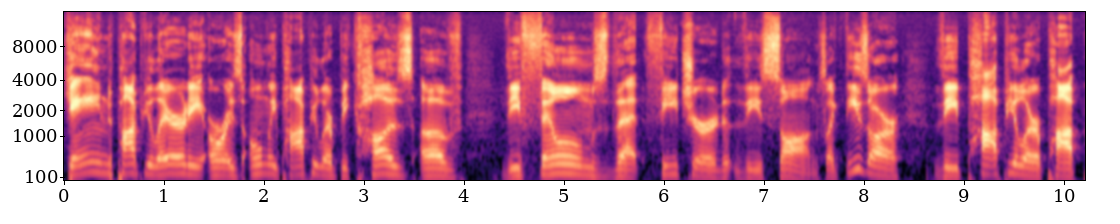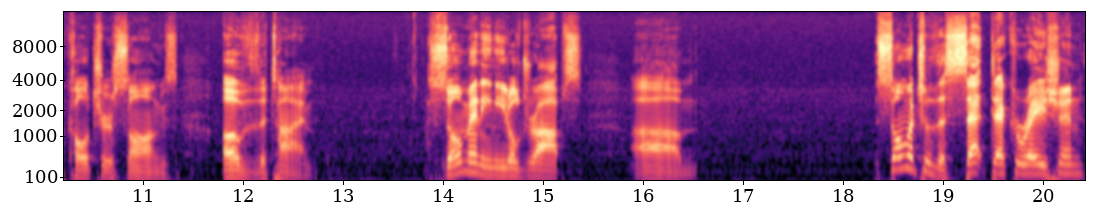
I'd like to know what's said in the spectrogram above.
gained popularity or is only popular because of the films that featured these songs. Like these are the popular pop culture songs of the time. So many needle drops. Um, so much of the set decoration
